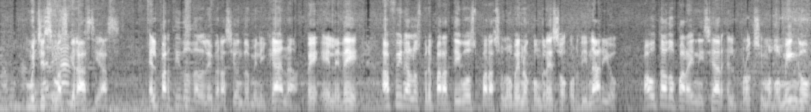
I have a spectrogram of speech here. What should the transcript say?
Vamos. Muchísimas Adelante. gracias. El Partido de la Liberación Dominicana, PLD, afina los preparativos para su noveno Congreso Ordinario, pautado para iniciar el próximo domingo,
